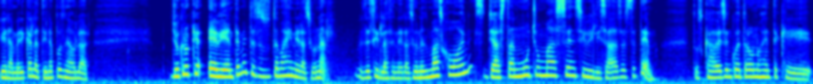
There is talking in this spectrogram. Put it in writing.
y en América Latina pues ni hablar. Yo creo que evidentemente ese es un tema generacional, es decir, las generaciones más jóvenes ya están mucho más sensibilizadas a este tema. Entonces cada vez encuentra uno gente que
